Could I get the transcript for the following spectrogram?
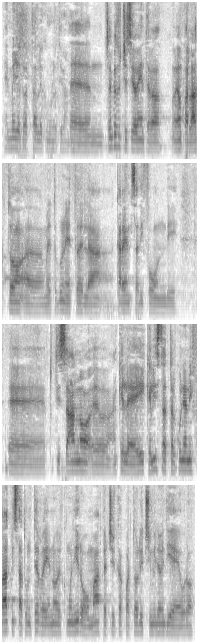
è meglio trattarle cumulativamente. Eh, sempre successivamente avevamo parlato, eh, come ha detto Brunetta, della carenza di fondi. Eh, tutti sanno, eh, anche lei, che l'Istat alcuni anni fa ha acquistato un terreno del Comune di Roma per circa 14 milioni di euro,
